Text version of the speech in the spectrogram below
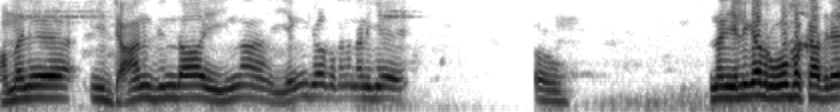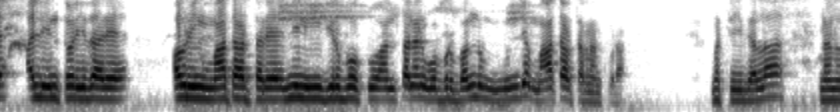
ಆಮೇಲೆ ಈ ಧ್ಯಾನದಿಂದ ಇನ್ನು ಹೆಂಗೆ ಹೇಳ್ಬೇಕಂದ್ರೆ ನನಗೆ ನಾನು ಎಲ್ಲಿಗಾದ್ರೂ ಹೋಗ್ಬೇಕಾದ್ರೆ ಅಲ್ಲಿ ಇಂಥವ್ರು ಇದ್ದಾರೆ, ಅವ್ರು ಹಿಂಗೆ ಮಾತಾಡ್ತಾರೆ, ನೀನು ಹಿಂಗಿರ್ಬೇಕು ಅಂತ ನನಗೆ ಒಬ್ಬರು ಬಂದು ಮುಂದೆ ಮಾತಾಡ್ತಾರೆ ನಾನು ಕೂಡ. ಮತ್ತು ಇದೆಲ್ಲ ನಾನು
